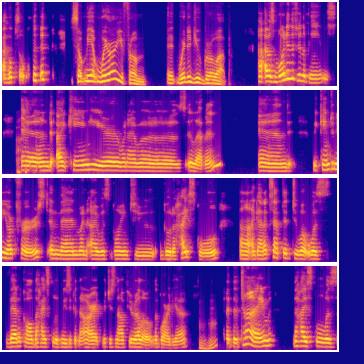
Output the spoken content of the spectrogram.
I hope so. So, Mia, where are you from? Where did you grow up? I was born in the Philippines. And I came here when I was 11, and we came to New York first, and then when I was going to go to high school, uh, I got accepted to what was then called the High School of Music and Art, which is now Fiorello LaGuardia. Mhm. At the time, the high school was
